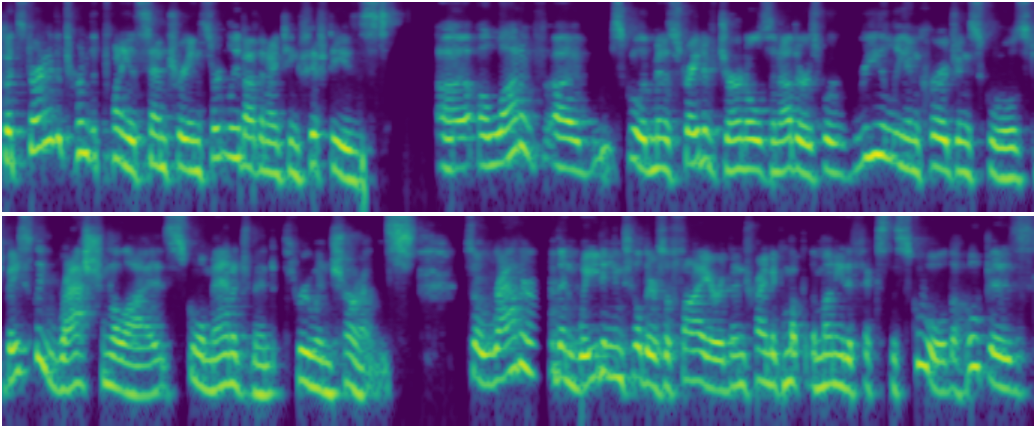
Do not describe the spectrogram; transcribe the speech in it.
But starting at the turn of the 20th century, and certainly by the 1950s, uh, a lot of uh, school administrative journals and others were really encouraging schools to basically rationalize school management through insurance. So rather than waiting until there's a fire, then trying to come up with the money to fix the school, the hope is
